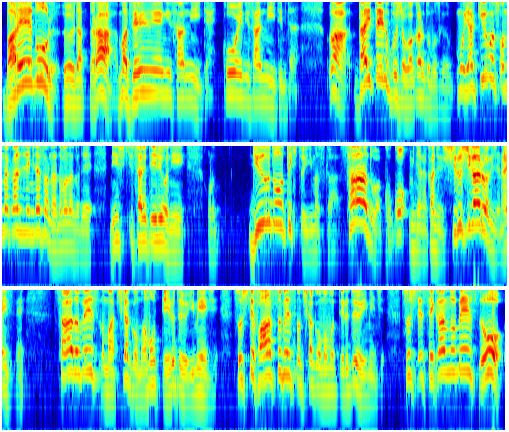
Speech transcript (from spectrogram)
バレーボールだったら、まあ、前衛に3人いて、後衛に3人いてみたいな。まあ、大体のポジション分かると思うんですけど、もう野球もそんな感じで皆さんの頭の中で認識されているように、この、流動的と言いますか、サードはここみたいな感じで印があるわけじゃないんですね。サードベースのまあ近くを守っているというイメージ。そしてファーストベースの近くを守っているというイメージ。そしてセカンドベースを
